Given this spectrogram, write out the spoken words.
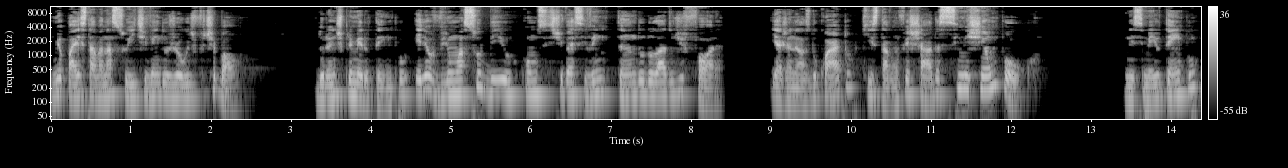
meu pai estava na suíte vendo o jogo de futebol. Durante o primeiro tempo, ele ouviu um assobio, como se estivesse ventando do lado de fora, e as janelas do quarto, que estavam fechadas, se mexiam um pouco. Nesse meio tempo,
